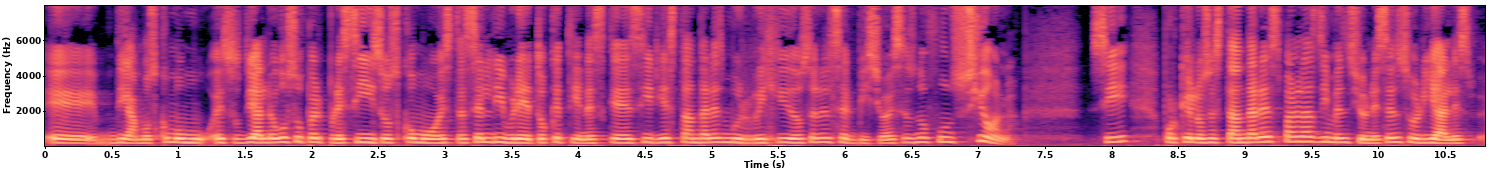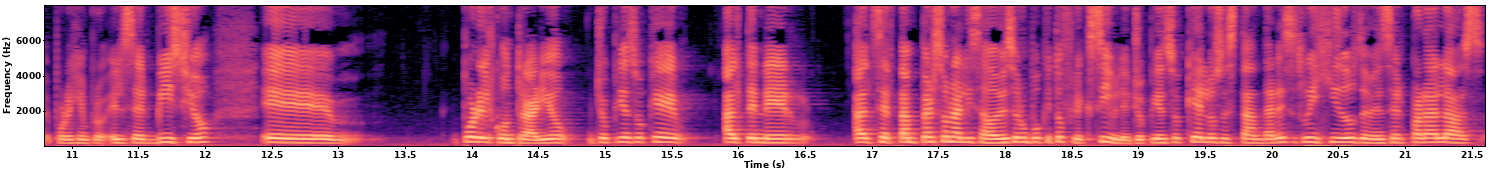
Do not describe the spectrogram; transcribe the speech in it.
eh, digamos como esos diálogos súper precisos, como este es el libreto que tienes que decir y estándares muy rígidos en el servicio a veces no funciona. ¿Sí? Porque los estándares para las dimensiones sensoriales, por ejemplo, el servicio, eh, por el contrario, yo pienso que al tener, al ser tan personalizado debe ser un poquito flexible. Yo pienso que los estándares rígidos deben ser para las,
